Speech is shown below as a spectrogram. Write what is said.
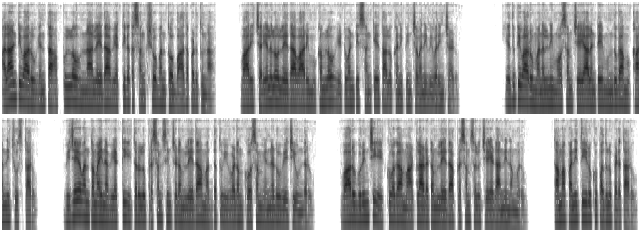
అలాంటివారు ఎంత అప్పుల్లో ఉన్నా లేదా వ్యక్తిగత సంక్షోభంతో బాధపడుతున్నా వారి చర్యలలో లేదా వారి ముఖంలో ఎటువంటి సంకేతాలు కనిపించవని వివరించాడు. ఎదుటివారు మనల్ని మోసం చేయాలంటే ముందుగా ముఖాన్ని చూస్తారు. విజయవంతమైన వ్యక్తి ఇతరులు ప్రశంసించడం లేదా మద్దతు ఇవ్వడం కోసం ఎన్నడూ వేచి ఉండరు. వారు గురించి ఎక్కువగా మాట్లాడటం లేదా ప్రశంసలు చేయడాన్ని నమ్మరు. తమ పనితీరుకు పదును పెడతారు.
